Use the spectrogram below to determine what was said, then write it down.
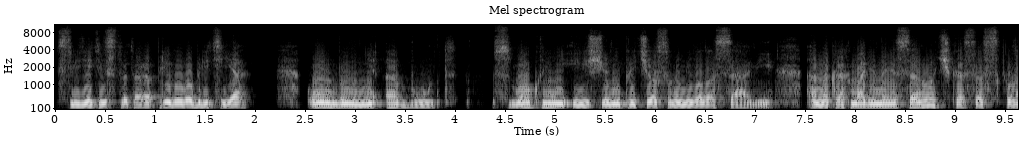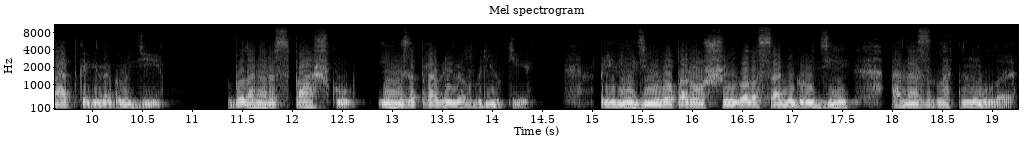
свидетельство торопливого бритья. Он был не обут, с мокрыми и еще не причесанными волосами, а накрахмаленная сорочка со складками на груди была нараспашку и не заправлена в брюки. При виде его поросшей волосами груди она сглотнула.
